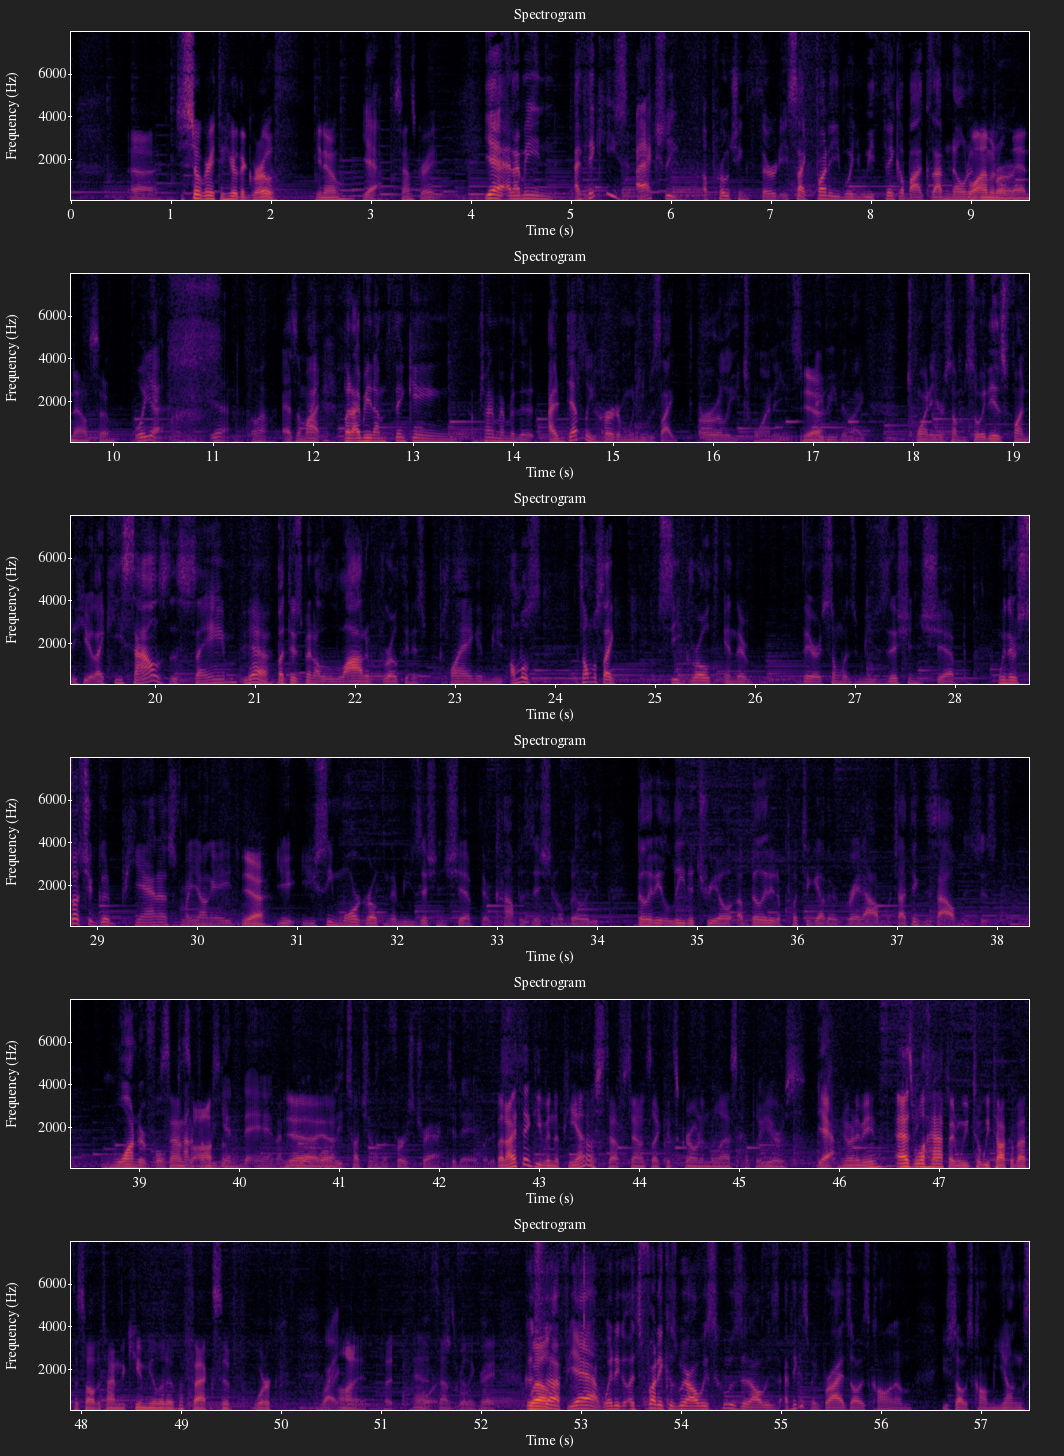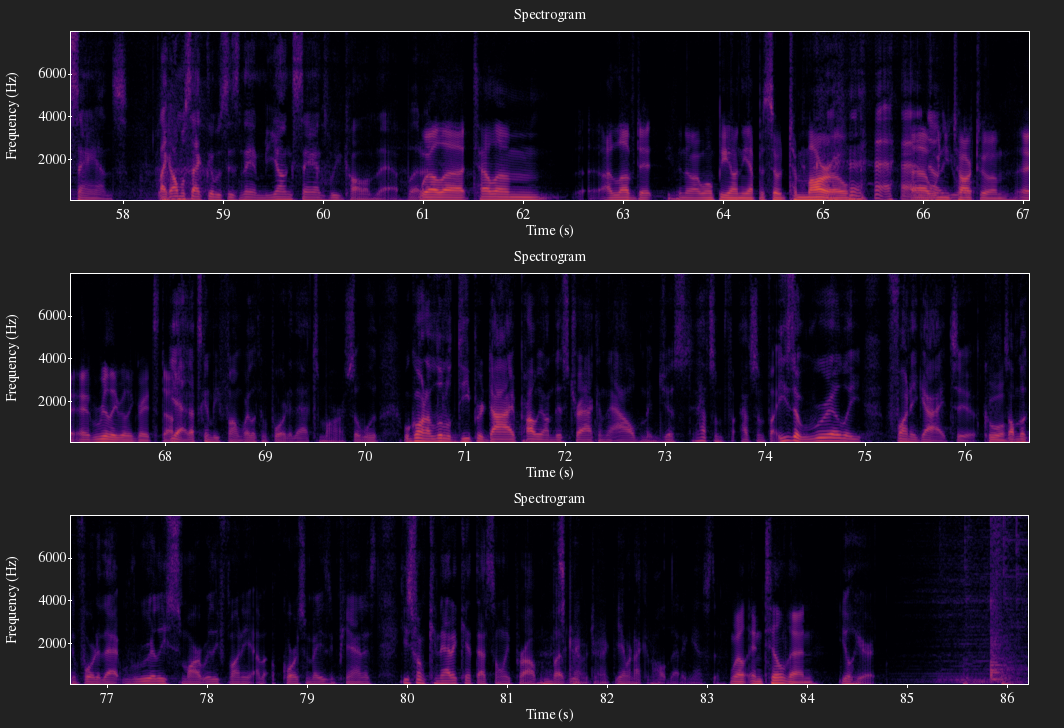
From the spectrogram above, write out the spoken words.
uh, just so great to hear the growth. You know, Yeah. sounds great. Yeah, and I mean, I think he's actually approaching 30. It's like funny when we think about because I've known him. Well, him I'm an for, old man now, so Well, yeah, yeah. Well, as am I. But I mean, I'm thinking. I'm trying to remember that. I definitely heard him when he was like early 20s, Yeah. maybe even like 20 or something. So it is fun to hear. Like he sounds the same. Yeah. But there's been a lot of growth in his playing and mu- almost. It's almost like see growth in their their someone's musicianship when they're such a good pianist from a young age. Yeah. You you see more growth in their musicianship, their compositional abilities, ability to lead a trio, ability to put together a great album. Which I think this album is just wonderful, Sounds kind of from beginning to end. I mean, Yeah, we're yeah. only touching on the first track today, but, But I think even the piano stuff sounds like it's grown in the last couple of years. Yeah. You know what I mean? As will think so, happen. We, t- we talk about this all the time the cumulative effects of work Right. on it. But yeah, it sounds really great. good well, stuff. Yeah, way to go. It's funny because we're always who's it always? I think it's McBride's always calling him. Used to always call him Young Sands, like almost like it was his name, Young Sands. We'd call him that. But uh, Well, uh, tell him I loved it, even though I won't be on the episode tomorrow uh, No, when you, you talk to him. Uh, really, really great stuff. yeah, that's gonna be fun. We're looking forward to that tomorrow. So we'll we'll go on a little deeper dive, probably on this track and the album, and just have some have some fun. He's a really funny guy too. Cool. So I'm looking forward to that. Really smart, really funny. uh, Of course, amazing pianist. He's from Connecticut. That's the only problem. That's but we, yeah, we're not gonna hold that against him. Well, until then, You'll hear it.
